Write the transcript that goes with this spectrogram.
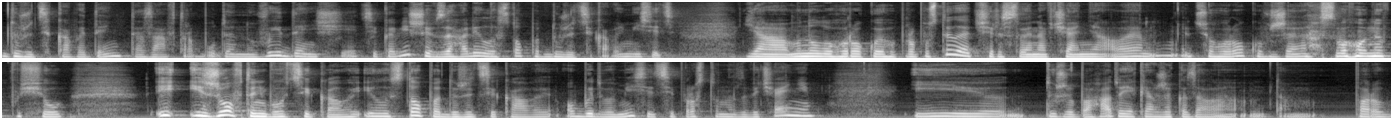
Дуже цікавий день, та завтра буде новий день ще цікавіший. Взагалі, листопад дуже цікавий місяць. Я минулого року його пропустила через своє навчання, але цього року вже свого не впущу. І, і жовтень був цікавий, і листопад дуже цікавий. Обидва місяці просто надзвичайні. І дуже багато, як я вже казала, там пару,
